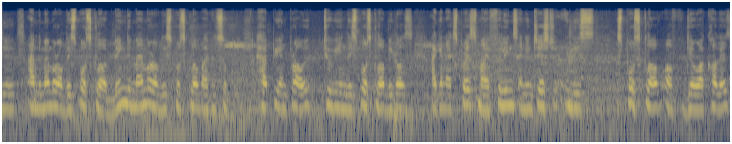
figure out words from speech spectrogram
uh, I'm the member of the sports club. Being the member of the sports club, I feel so happy and proud to be in the sports club because I can express my feelings and interest in this sports club of Rock College.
